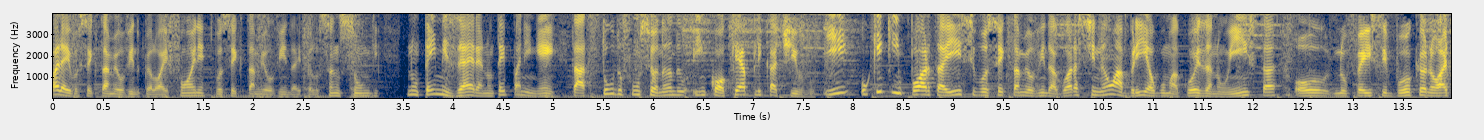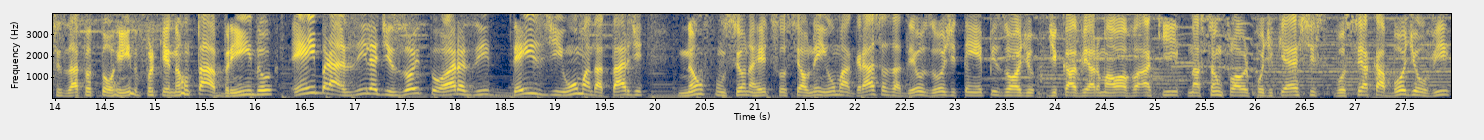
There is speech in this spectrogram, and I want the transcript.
Olha aí, você que tá me ouvindo pelo iPhone, você que tá me ouvindo aí pelo Samsung. Não tem miséria, não tem para ninguém. Tá tudo funcionando em qualquer aplicativo. E o que que importa aí se você que tá me ouvindo agora, se não abrir alguma coisa no Insta ou no Facebook ou no WhatsApp, eu tô rindo porque não tá abrindo. Em Brasília, 18 horas e desde uma da tarde não funciona rede social nenhuma, graças a Deus. Hoje tem episódio de Caviar uma Ova aqui na Sunflower Podcasts. Você acabou de ouvir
